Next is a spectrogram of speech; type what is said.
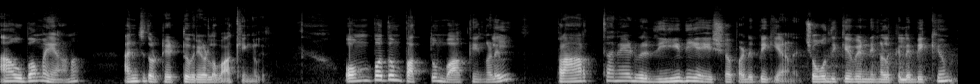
ആ ഉപമയാണ് അഞ്ച് തൊട്ട് എട്ട് വരെയുള്ള വാക്യങ്ങളിൽ. ഒമ്പതും പത്തും വാക്യങ്ങളിൽ പ്രാർത്ഥനയുടെ ഒരു രീതിയെ ഈശോ പഠിപ്പിക്കുകയാണ്. ചോദിക്കുവിൻ നിങ്ങൾക്ക് ലഭിക്കും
